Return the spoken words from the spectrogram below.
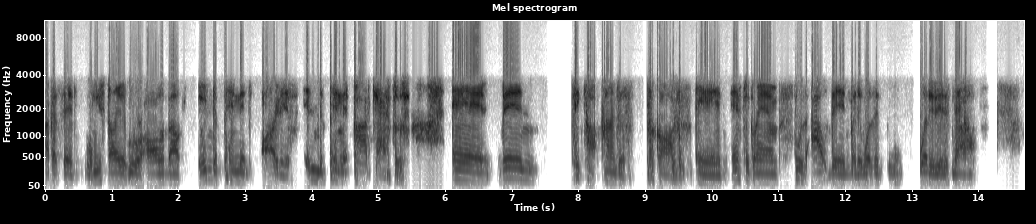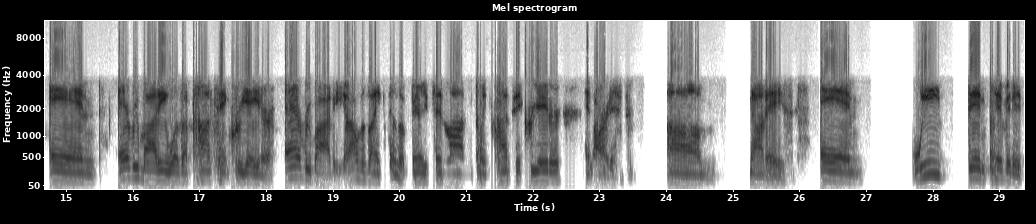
like I said, when we started, we were all about independent artists, independent podcasters, and then TikTok kind of just took off, and Instagram it was out then, but it wasn't what it is now. And everybody was a content creator. Everybody. I was like, there's a very thin line between content creator and artist um, nowadays. And we then pivoted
